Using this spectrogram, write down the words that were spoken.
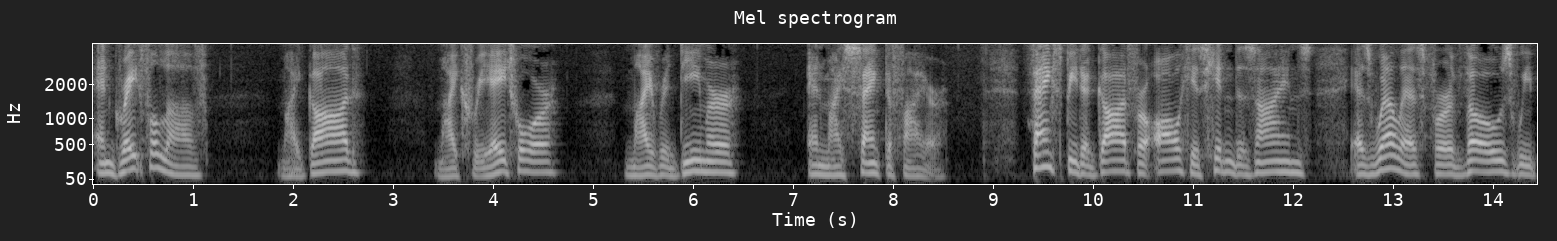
and grateful love, my God, my Creator, my Redeemer, and my Sanctifier. Thanks be to God for all his hidden designs, as well as for those we,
